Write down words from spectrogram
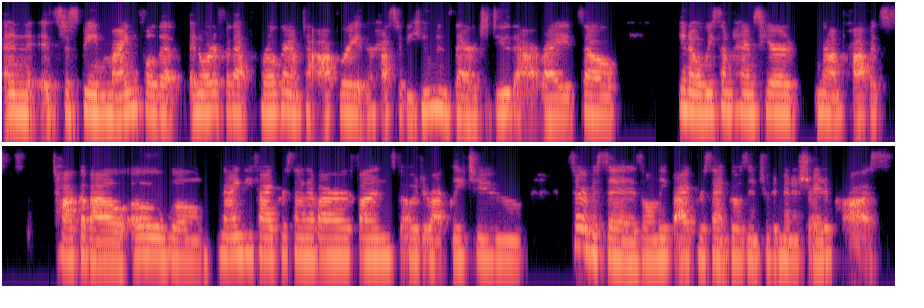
and it's just being mindful that in order for that program to operate there has to be humans there to do that right so you know we sometimes hear nonprofits talk about oh well 95% of our funds go directly to services, only 5% goes into administrative costs.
